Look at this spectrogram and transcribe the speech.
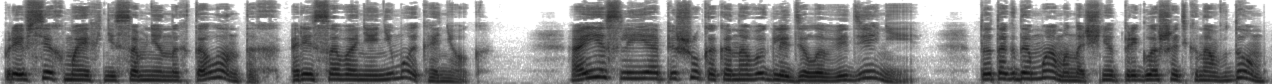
При всех моих несомненных талантах рисование не мой конек. А если я опишу, как она выглядела в видении, то тогда мама начнет приглашать к нам в дом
